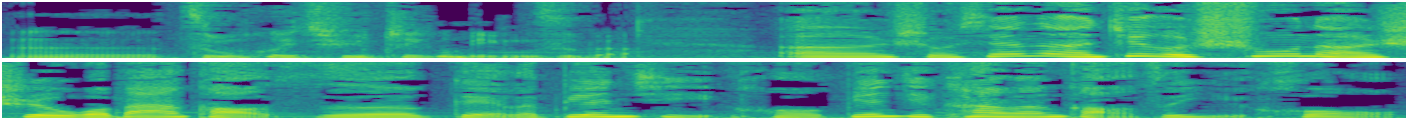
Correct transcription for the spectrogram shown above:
呃，怎么会取这个名字的？呃，首先呢，这个书呢是我把稿子给了编辑以后，编辑看完稿子以后，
